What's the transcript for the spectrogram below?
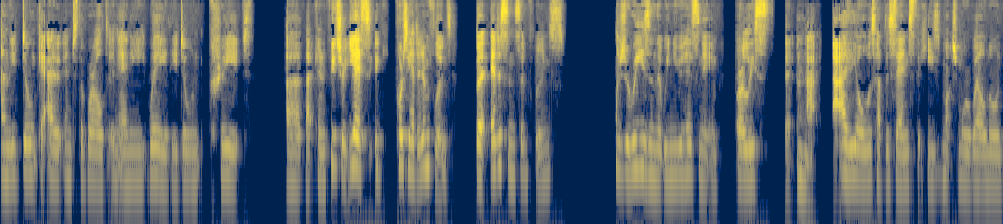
and they don't get out into the world in any way. They don't create uh, that kind of future. Yes, of course he had an influence, but Edison's influence, there's a reason that we knew his name, or at least that Mhm. I, always have the sense that he's much more well known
